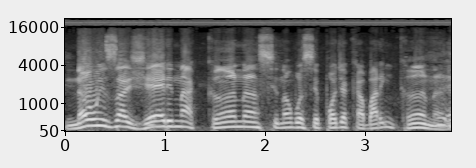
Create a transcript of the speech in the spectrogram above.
Não exagere na cana, senão você pode acabar em cana. Né?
